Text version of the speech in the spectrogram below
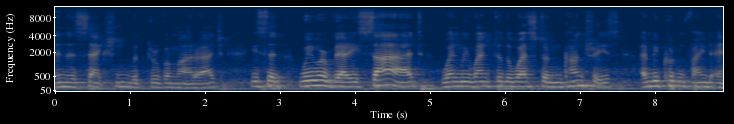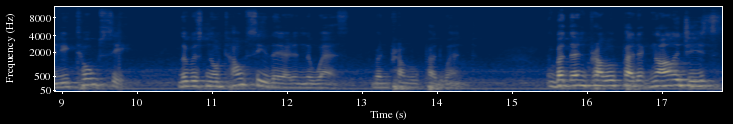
in this section with Dhruva Maharaj, he said, we were very sad when we went to the Western countries and we couldn't find any Tulsi. There was no Tulsi there in the West when Prabhupada went. But then Prabhupada acknowledges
